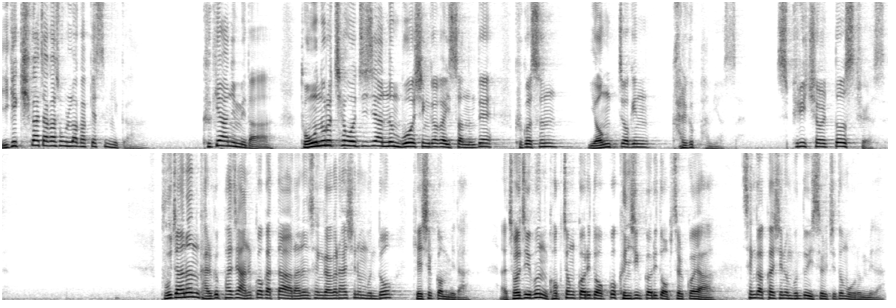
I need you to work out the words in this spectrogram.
이게 키가 작아서 올라갔겠습니까? 그게 아닙니다. 돈으로 채워지지 않는 무엇인가가 있었는데 그것은 영적인 갈급함이었어요. 스피리추얼 더스트였어요. 부자는 갈급하지 않을 것 같다라는 생각을 하시는 분도 계실 겁니다. 아, 저 집은 걱정거리도 없고 근심거리도 없을 거야 생각하시는 분도 있을지도 모릅니다.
